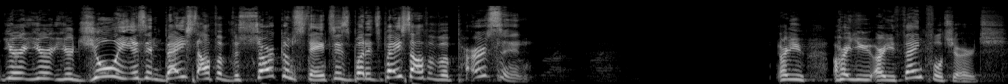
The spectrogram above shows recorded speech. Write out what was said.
your, your, your joy isn't based off of the circumstances, but it's based off of a person. Are you, are you, are you thankful, church?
